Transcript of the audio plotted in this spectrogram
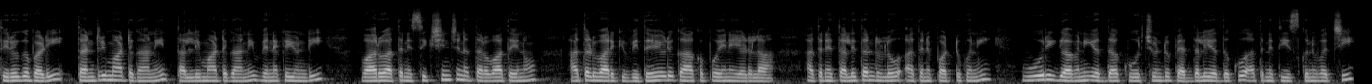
తిరుగబడి తండ్రి మాట గాని తల్లి మాట గాని వెనకయుండి వారు అతని శిక్షించిన తర్వాతేనో అతడు వారికి విధేయుడు కాకపోయిన ఎడల అతని తల్లిదండ్రులు అతని పట్టుకుని ఊరి గవని యొద్ద కూర్చుండు పెద్దల యొద్దకు అతని తీసుకుని వచ్చి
